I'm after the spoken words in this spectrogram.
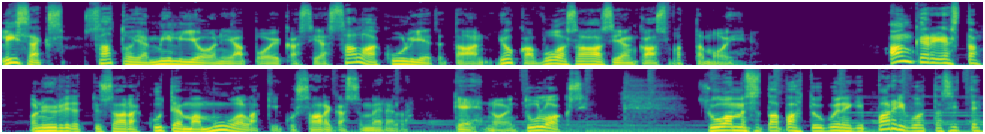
Lisäksi satoja miljoonia poikasia salakuljetetaan joka vuosi Aasian kasvattamoihin. Ankeriasta on yritetty saada kutema muuallakin kuin Sargassomerellä kehnoin tuloksi. Suomessa tapahtuu kuitenkin pari vuotta sitten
